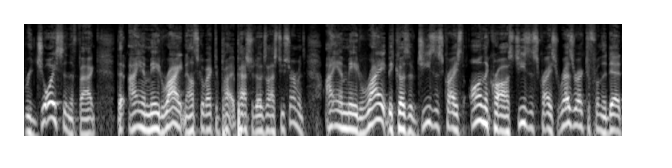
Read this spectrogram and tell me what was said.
rejoice in the fact that I am made right. Now let's go back to Pastor Doug's last two sermons. I am made right because of Jesus Christ on the cross, Jesus Christ resurrected from the dead.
